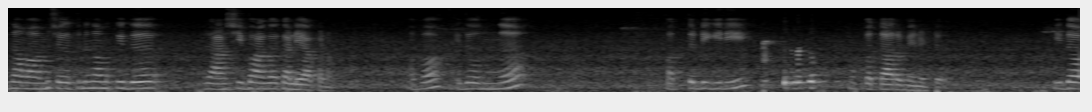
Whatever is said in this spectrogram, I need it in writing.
നവാംശകത്തിന് നമുക്കിത് രാശിഭാഗ കളിയാക്കണം. അപ്പോൾ ഇത് ഒന്ന് പത്ത് ഡിഗ്രി മുപ്പത്താറ് മിനിറ്റ്. ഇതോ?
